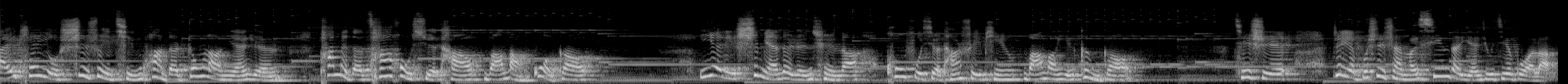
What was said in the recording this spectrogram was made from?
白天有嗜睡情况的中老年人，他们的餐后血糖往往过高；夜里失眠的人群呢，空腹血糖水平往往也更高。其实这也不是什么新的研究结果了。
